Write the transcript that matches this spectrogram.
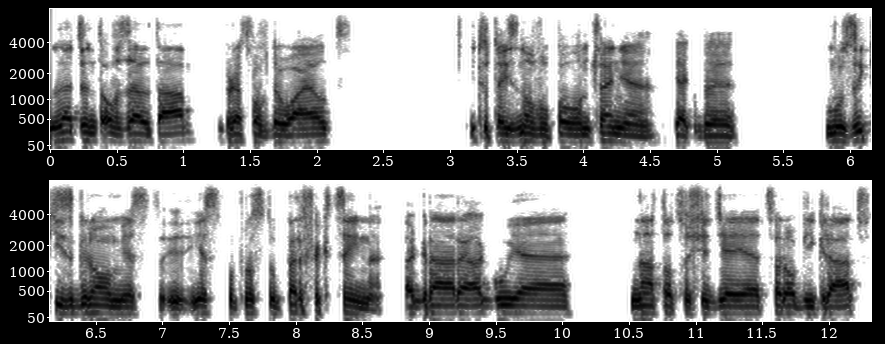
Legend of Zelda, Breath of the Wild i tutaj znowu połączenie jakby muzyki z grą jest, jest po prostu perfekcyjne. Ta gra reaguje na to, co się dzieje, co robi gracz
